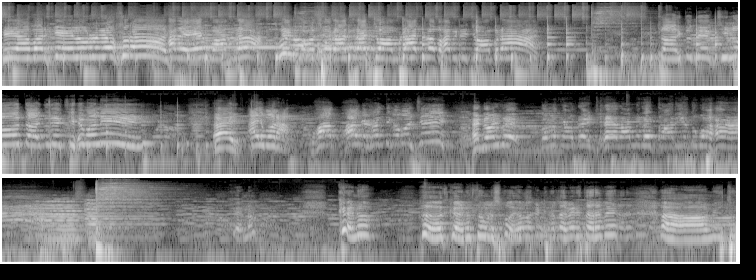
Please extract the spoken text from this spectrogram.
এ আবার কে এলো রে রসরাজ তাই তো দেখছিল তাই তো দেখছি হেমানি। এই এই মোরা ভাগ ভাগ এখান থেকে বলছি। এ নইবে তোমাকে আমরা এই ঠেলা মেরে তাড়িয়ে দেবো হ্যাঁ। কেন? কেন? কেন তোমরা সবাই আমাকে ঠেলা মেরে তাড়াবে? আমি তো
